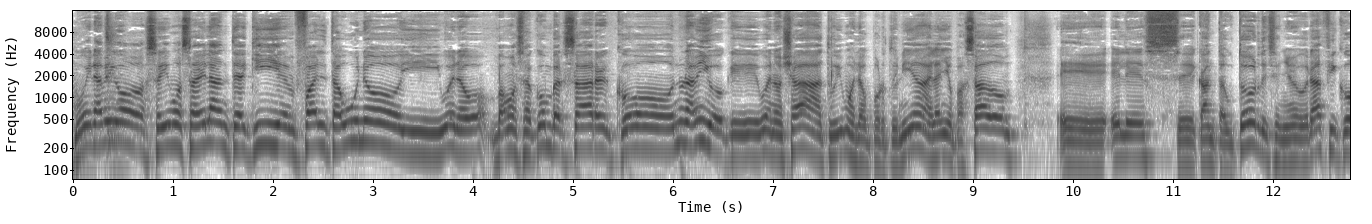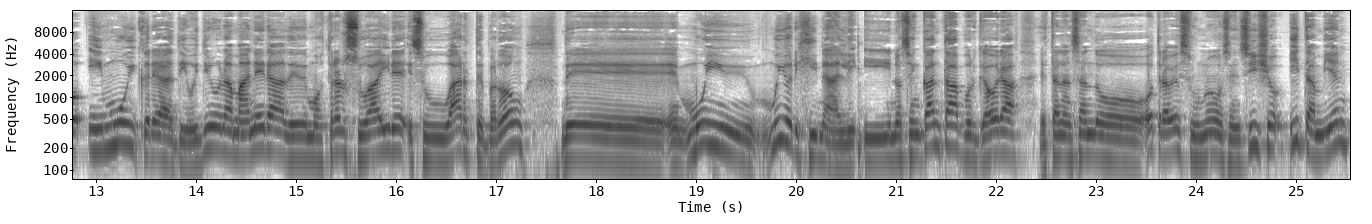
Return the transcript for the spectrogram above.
Bueno amigos, seguimos adelante aquí en Falta 1 y bueno, vamos a conversar con un amigo que bueno, ya tuvimos la oportunidad el año pasado. Eh, él es eh, cantautor, diseñador gráfico y muy creativo y tiene una manera de demostrar su aire, su arte, perdón, de eh, muy muy original y, nos encanta porque ahora está lanzando otra vez un nuevo sencillo y también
